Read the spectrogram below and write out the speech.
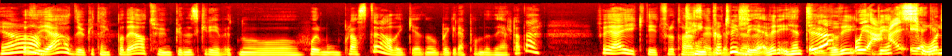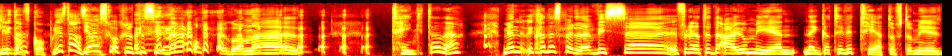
Ja. Altså, jeg hadde jo ikke tenkt på det, at hun kunne skrive ut noe hormonplaster. Jeg hadde ikke noe begrep om det i det hele tatt, jeg. For jeg gikk dit for å ta en Tenk at vi lever i en tid Ja, hvor vi og jeg vet er så egentlig lite. ganske opplyst, altså. Ja, jeg skulle akkurat si det. Oppegående Tenk deg det. Men kan jeg spørre deg, hvis For det er jo mye negativitet ofte, og mye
